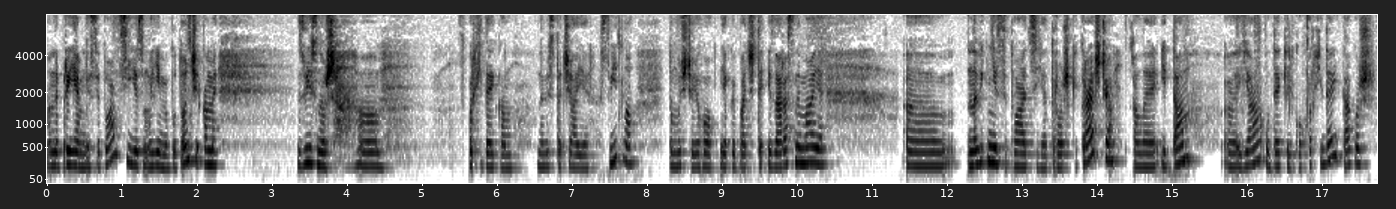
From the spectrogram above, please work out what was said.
неприємні ситуації з моїми бутончиками. Звісно ж, е, орхідейкам не вистачає світла, тому що його, як ви бачите, і зараз немає. Е, На вікні ситуація трошки краща, але і там е, я у декількох орхідей також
